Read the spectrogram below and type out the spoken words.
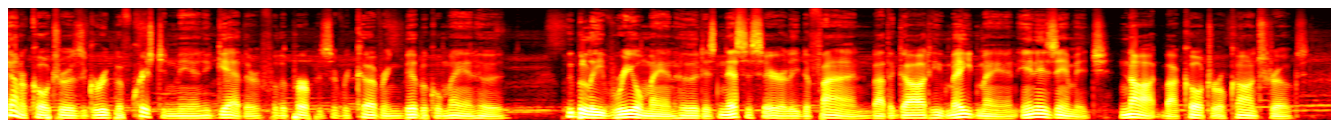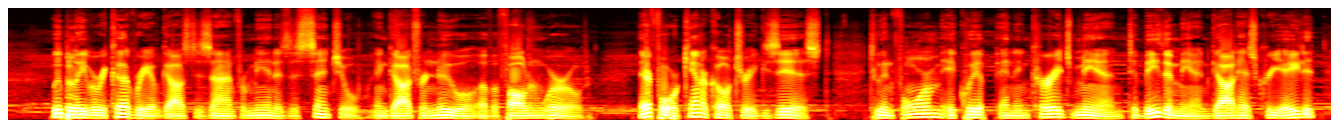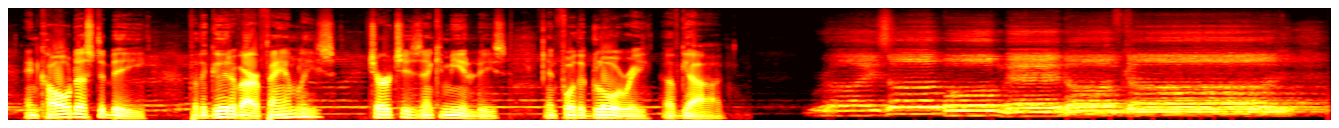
Counterculture is a group of Christian men who gather for the purpose of recovering biblical manhood. We believe real manhood is necessarily defined by the God who made man in his image, not by cultural constructs. We believe a recovery of God's design for men is essential in God's renewal of a fallen world. Therefore, counterculture exists to inform, equip, and encourage men to be the men God has created and called us to be for the good of our families, churches, and communities, and for the glory of God. Rise up, O men of God,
